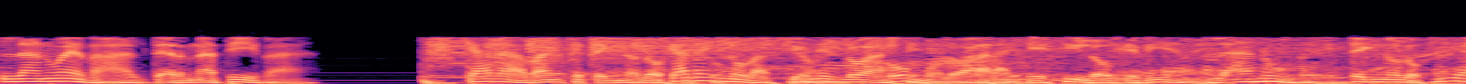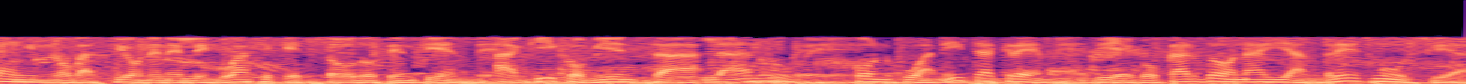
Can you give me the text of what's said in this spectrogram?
La nueva alternativa. Cada avance tecnológico, cada innovación es lo hace, cómo lo hará, qué y lo que viene. La nube. Tecnología e innovación en el lenguaje que todos entienden. Aquí comienza La Nube con Juanita Creme, Diego Cardona y Andrés Murcia.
